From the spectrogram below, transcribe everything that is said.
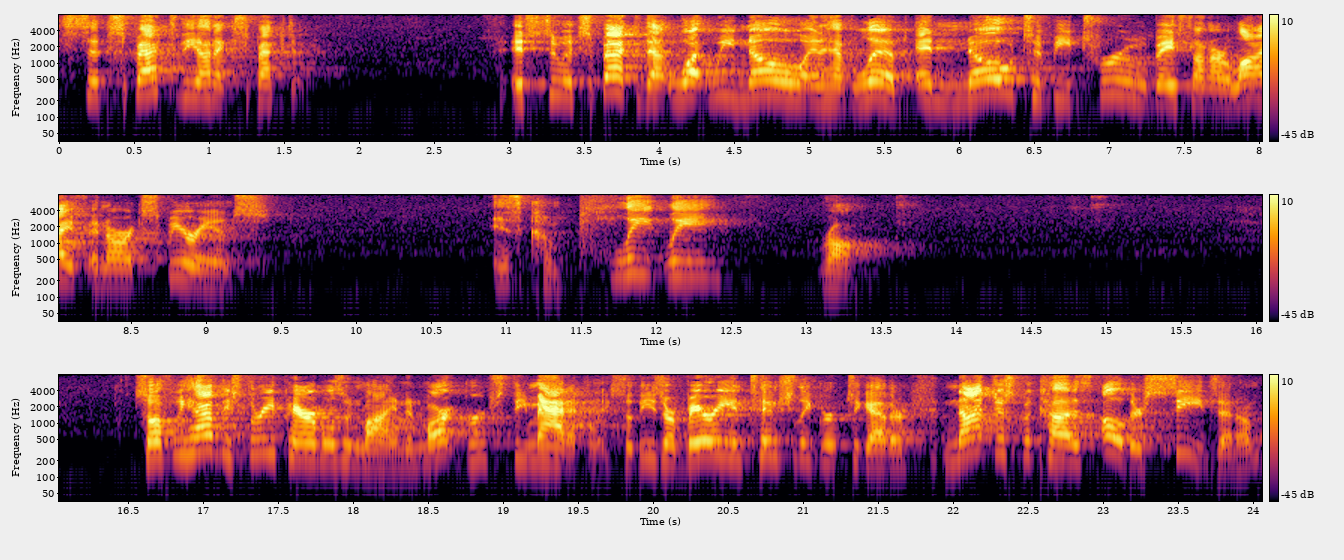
it's to expect the unexpected. It's to expect that what we know and have lived and know to be true based on our life and our experience is completely wrong. So, if we have these three parables in mind, and Mark groups thematically, so these are very intentionally grouped together, not just because, oh, there's seeds in them,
